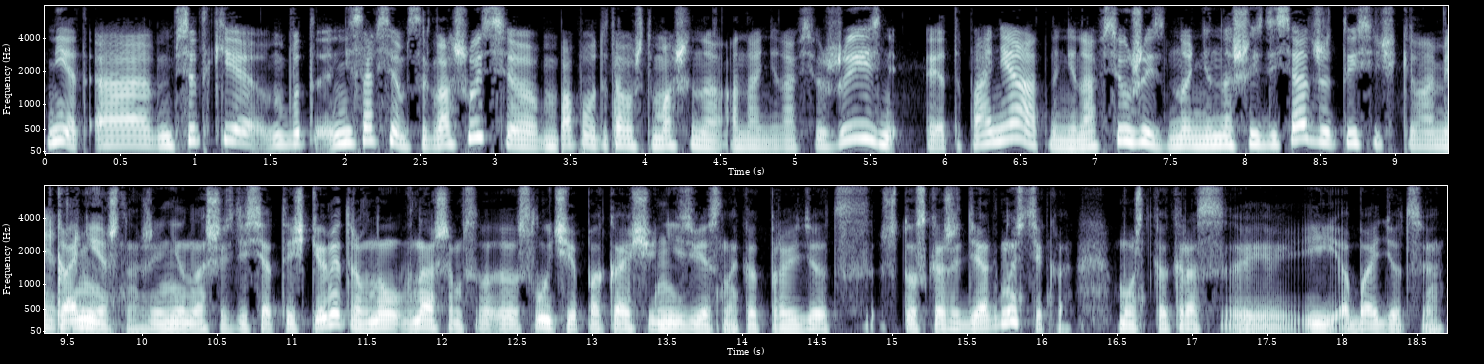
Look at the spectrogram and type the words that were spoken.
Нет, а, все-таки вот не совсем соглашусь э, по поводу того, что машина, она не на всю жизнь. Это понятно, не на всю жизнь, но не на 60 же тысяч километров. Конечно же, не на 60 тысяч километров. Но в нашем э, случае пока еще неизвестно, как проведет, что скажет диагностика. Может, как раз э, и обойдется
